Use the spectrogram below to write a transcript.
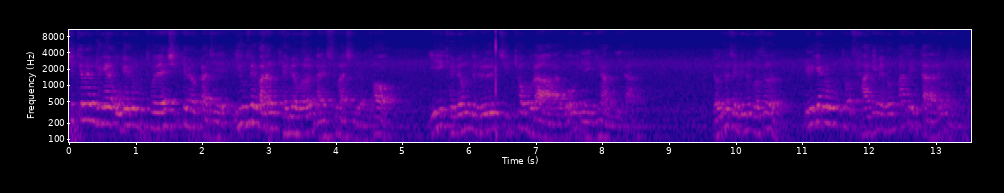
10계명 중에 5계명부터의 10계명까지 이웃에 관한 계명을 말씀하시면서 이 계명들을 지켜보라라고 얘기합니다. 여기서 재밌는 것은 1계명부터 4계명은 빠져 있다라는 겁니다.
